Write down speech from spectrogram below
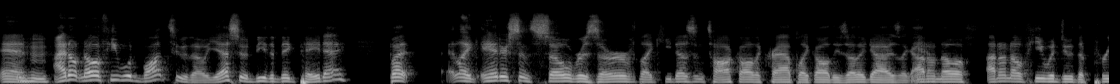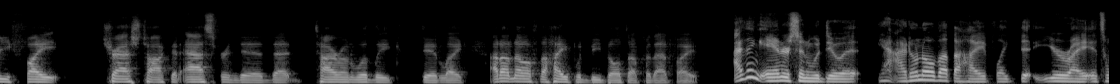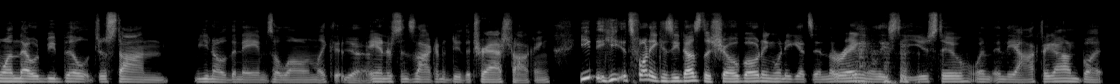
And Mhm. I don't know if he would want to though. Yes, it would be the big payday, but like Anderson's so reserved. Like he doesn't talk all the crap like all these other guys. Like Yeah. I don't know if I don't know if he would do the pre-fight trash talk that Askren did, that Tyron Woodley did. Like I don't know if the hype would be built up for that fight. I think Anderson would do it. Yeah, I don't know about the hype. Like you're right, it's one that would be built just on you know the names alone. Like Yeah. Anderson's not going to do the trash talking. He, he it's funny because he does the showboating when he gets in the ring. At least he used to when in the octagon, but.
